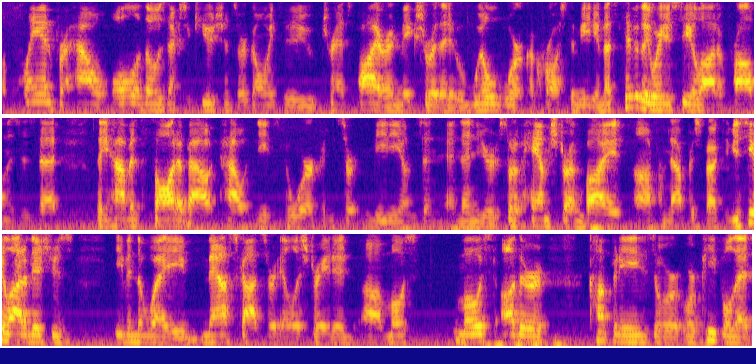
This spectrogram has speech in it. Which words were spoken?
a plan for how all of those executions are going to transpire and make sure that it will work across the medium. That's typically where you see a lot of problems. Is that they haven't thought about how it needs to work in certain mediums, and, and then you're sort of hamstrung by it uh, from that perspective. You see a lot of issues, even the way mascots are illustrated. Uh, most most other companies or, or people that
